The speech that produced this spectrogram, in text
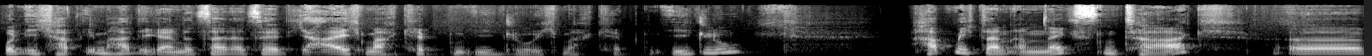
Und ich habe ihm halt die ganze Zeit erzählt, ja, ich mache Captain Igloo, ich mache Captain Igloo. Hab mich dann am nächsten Tag äh,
